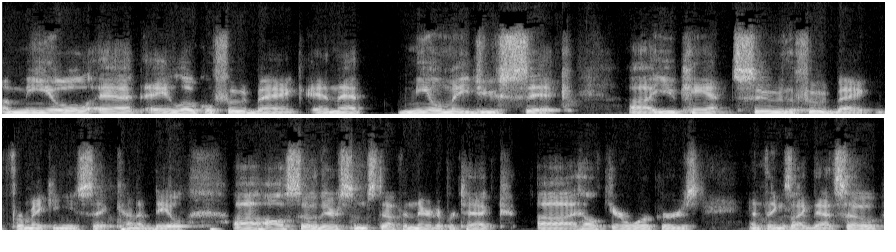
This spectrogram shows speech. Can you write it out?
a meal at a local food bank and that meal made you sick, uh, you can't sue the food bank for making you sick, kind of deal. Uh, also, there's some stuff in there to protect uh, healthcare workers and things like that. So,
